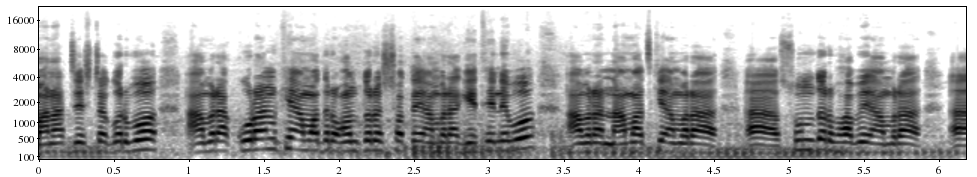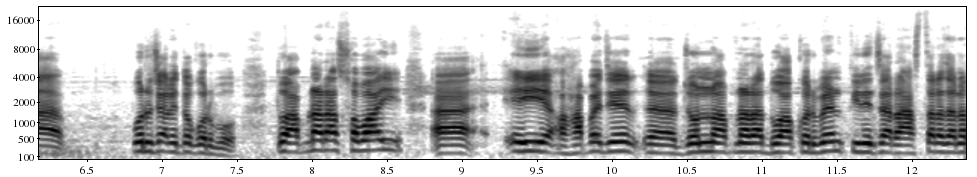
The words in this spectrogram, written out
মানার চেষ্টা করব। আমরা কোরআনকে আমাদের অন্তরের সাথে আমরা গেঁথে নেব, আমরা নামাজকে আমরা সুন্দরভাবে আমরা পরিচালিত করব। তো আপনারা সবাই এই হাফেজের জন্য আপনারা দোয়া করবেন। তিনি যার রাস্তাটা যেন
